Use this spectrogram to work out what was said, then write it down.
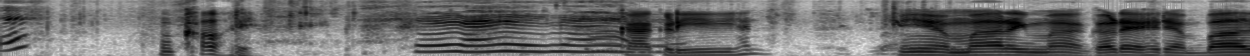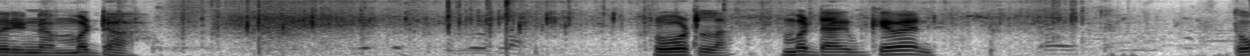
હું? ખાવ રે? કાકડી એવી હે ને? અહીંયા મારી માં ગળે હર્યા બાદરીના મઢા. રોટલા. મઢા કહેવાય ને? તો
